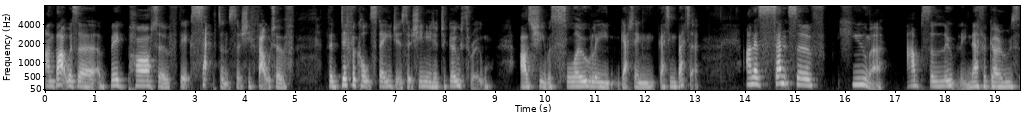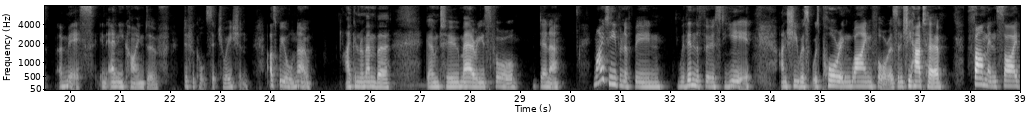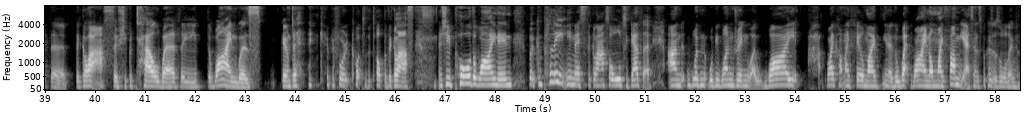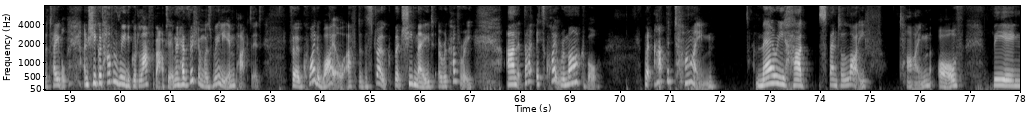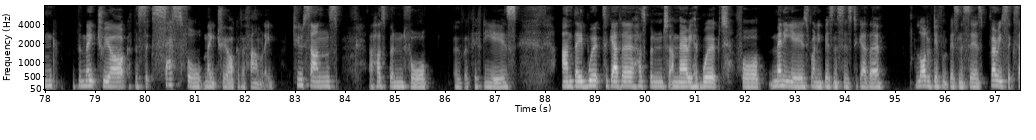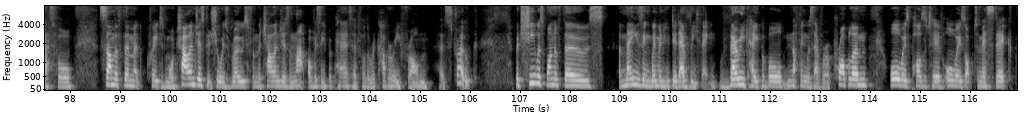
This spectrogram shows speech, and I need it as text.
and that was a, a big part of the acceptance that she felt of the difficult stages that she needed to go through as she was slowly getting getting better. And a sense of humour absolutely never goes amiss in any kind of difficult situation, as we all know. I can remember going to Mary's for dinner. Might even have been within the first year, and she was was pouring wine for us, and she had her thumb inside the the glass so she could tell where the the wine was going to before it got to the top of the glass and she'd pour the wine in but completely miss the glass altogether and wouldn't would be wondering why why can't I feel my, you know, the wet wine on my thumb yet? And it's because it was all over the table. And she could have a really good laugh about it. I mean, her vision was really impacted for quite a while after the stroke, but she made a recovery. And that it's quite remarkable. But at the time, Mary had spent a lifetime of being the matriarch, the successful matriarch of a family. Two sons, a husband for over 50 years. And they'd worked together, husband and Mary had worked for many years running businesses together, a lot of different businesses, very successful. Some of them created more challenges, but she always rose from the challenges, and that obviously prepared her for the recovery from her stroke. But she was one of those amazing women who did everything, very capable, nothing was ever a problem, always positive, always optimistic.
